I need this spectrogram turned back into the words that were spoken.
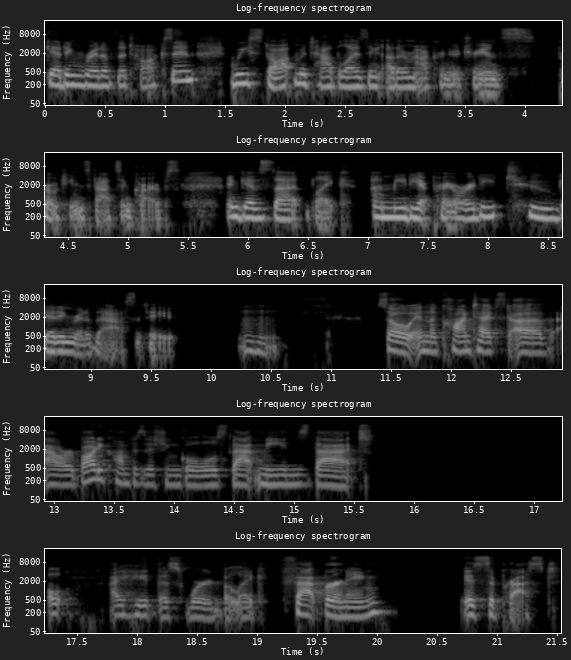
getting rid of the toxin, we stop metabolizing other macronutrients, proteins, fats, and carbs, and gives that like immediate priority to getting rid of the acetate. Mhm. So, in the context of our body composition goals, that means that, oh, I hate this word, but like fat burning is suppressed,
